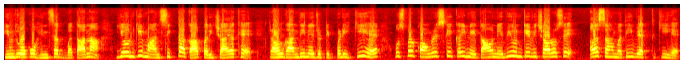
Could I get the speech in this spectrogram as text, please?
हिंदुओं को हिंसक बताना, ये उनकी मानसिकता का परिचायक है। राहुल गांधी ने जो टिप्पणी की है, उस पर कांग्रेस के कई नेताओं ने भी उनके विचारों से असहमति व्यक्त की है।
